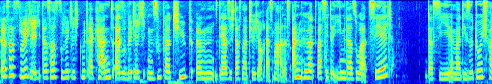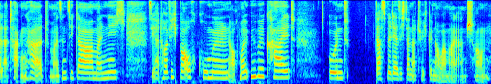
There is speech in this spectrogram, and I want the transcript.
das hast du wirklich, das hast du wirklich gut erkannt. Also wirklich ein super Typ, ähm, der sich das natürlich auch erstmal alles anhört, was sie da, ihm da so erzählt. Dass sie immer diese Durchfallattacken hat. Mal sind sie da, mal nicht. Sie hat häufig Bauchkrummeln, auch mal Übelkeit. Und das will der sich dann natürlich genauer mal anschauen.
